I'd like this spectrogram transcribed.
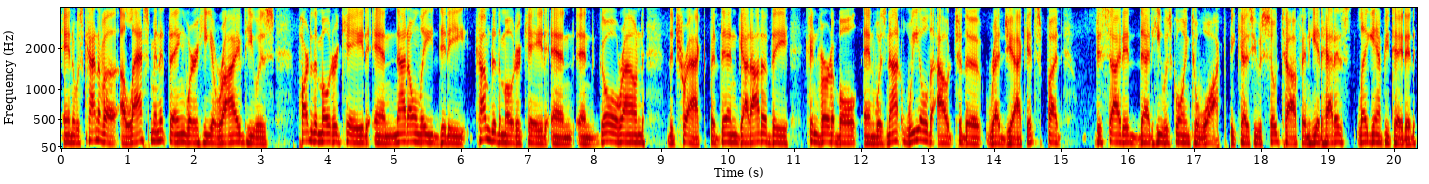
And it was kind of a, a last minute thing where he arrived. He was part of the motorcade. And not only did he come to the motorcade and, and go around the track, but then got out of the convertible and was not wheeled out to the Red Jackets, but decided that he was going to walk because he was so tough and he had had his leg amputated,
